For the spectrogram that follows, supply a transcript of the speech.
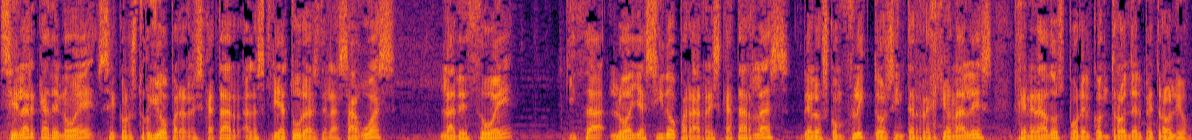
Si el arca de Noé se construyó para rescatar a las criaturas de las aguas, la de Zoé quizá lo haya sido para rescatarlas de los conflictos interregionales generados por el control del petróleo.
